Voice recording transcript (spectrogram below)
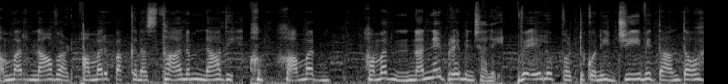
అమర్ నావాడు అమర్ పక్కన స్థానం నాది. అమర్ అమర్ నన్నే ప్రేమించాలి. వేలు పట్టుకొని జీవితాంతం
